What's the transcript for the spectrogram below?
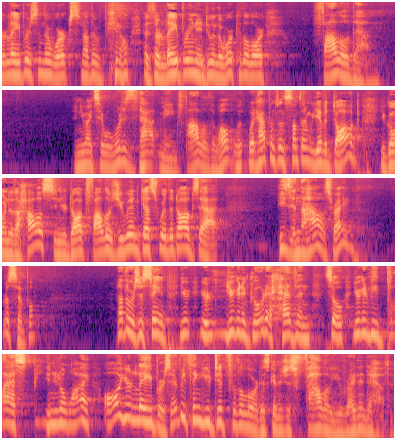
their labors and their works, and other, you know, as they're laboring and doing the work of the Lord, follow them. And you might say, well, what does that mean? Follow them. Well, what happens when something, you have a dog, you go into the house and your dog follows you in, guess where the dog's at? He's in the house, right? Real simple. In other words, they're saying you're, you're, you're going to go to heaven, so you're going to be blessed. And you know why? All your labors, everything you did for the Lord is going to just follow you right into heaven.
